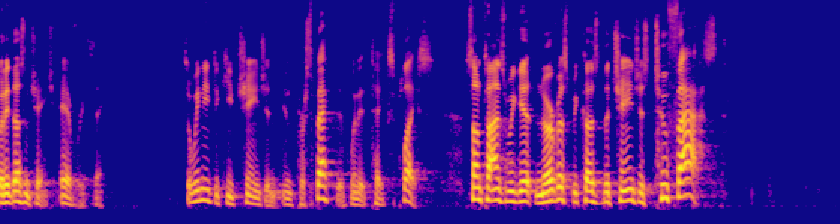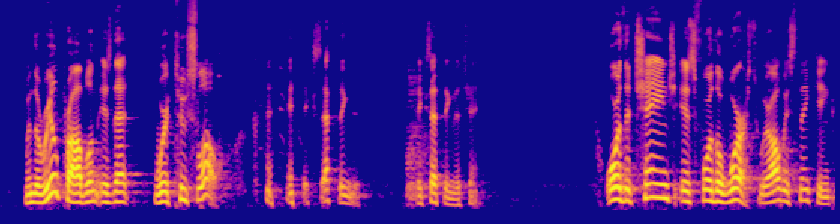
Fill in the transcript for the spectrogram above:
but it doesn't change everything. So we need to keep change in, in perspective when it takes place. Sometimes we get nervous because the change is too fast. When the real problem is that we're too slow accepting, the, accepting the change. Or the change is for the worse. We're always thinking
